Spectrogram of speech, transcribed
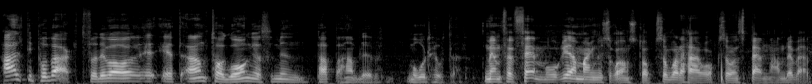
alltid på vakt, för det var ett antal gånger som min pappa han blev mordhotad. Men för femåriga Magnus Ranstorp så var det här också en spännande värld?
